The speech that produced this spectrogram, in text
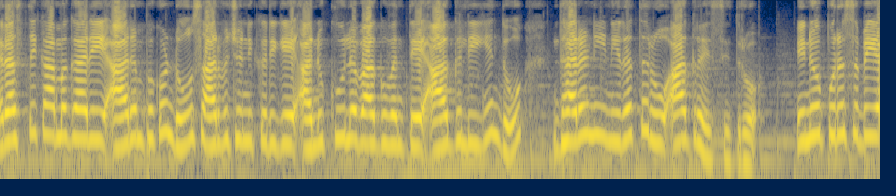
ರಸ್ತೆ ಕಾಮಗಾರಿ ಆರಂಭಗೊಂಡು ಸಾರ್ವಜನಿಕರಿಗೆ ಅನುಕೂಲವಾಗುವಂತೆ ಆಗಲಿ ಎಂದು ಧರಣಿ ನಿರತರು ಆಗ್ರಹಿಸಿದರು. ಇನ್ನು ಪುರಸಭೆಯ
